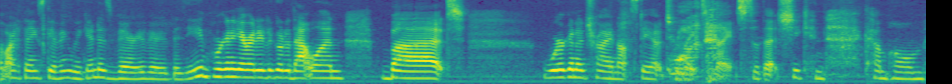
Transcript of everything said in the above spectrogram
Our Thanksgiving weekend is very, very busy. We're gonna get ready to go to that one, but we're gonna try and not stay out too late tonight so that she can come home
